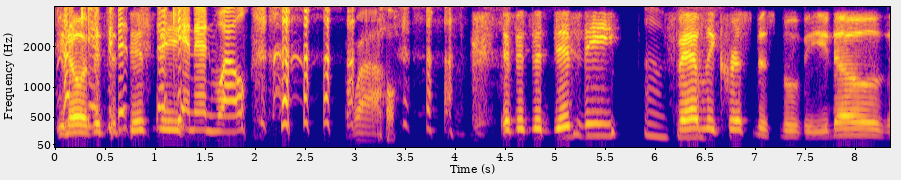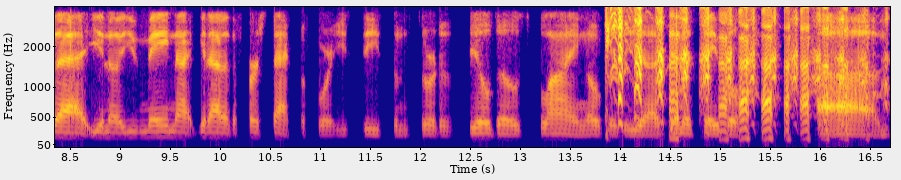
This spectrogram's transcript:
you know, if it's a Disney, that can't end well. wow. if it's a Disney Oh, family. Christmas movie, you know that you know you may not get out of the first act before you see some sort of dildos flying over the uh, dinner table. Um,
